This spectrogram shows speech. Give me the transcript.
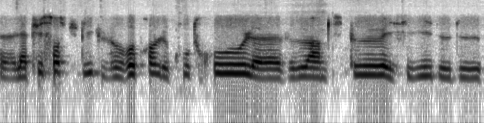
la puissance publique veut reprendre le contrôle, euh, veut un petit peu essayer de, de,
